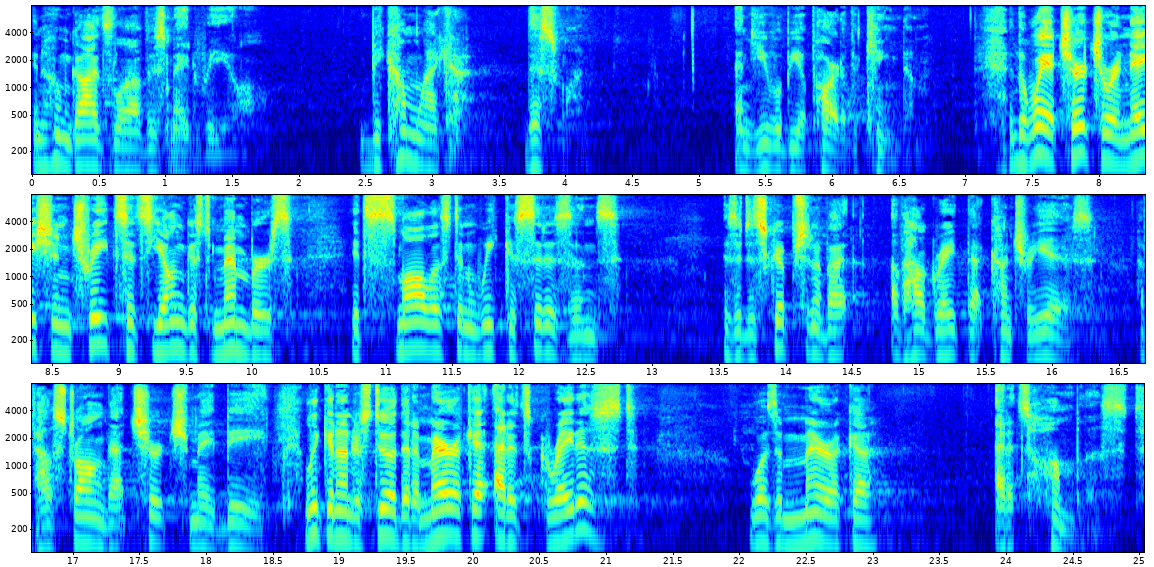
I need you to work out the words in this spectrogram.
in whom God's love is made real. Become like this one, and you will be a part of the kingdom. The way a church or a nation treats its youngest members, its smallest and weakest citizens, is a description of, of how great that country is, of how strong that church may be. Lincoln understood that America at its greatest was America at its humblest.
